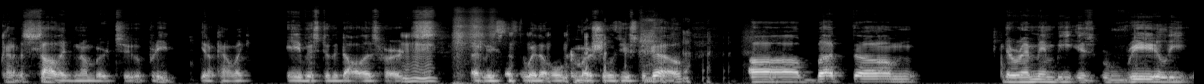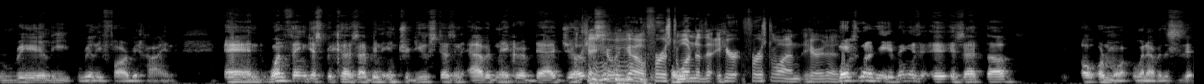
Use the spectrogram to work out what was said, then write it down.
kind of a solid number too, pretty, you know, kind of like Avis to the dollars Hertz. Mm-hmm. At least that's the way the old commercials used to go. Uh, but um, the renminbi is really, really, really far behind. And one thing, just because I've been introduced as an avid maker of dad jokes. Okay, here we go. First one of the here. First one. Here it is. First one of the evening is is that, uh, or, or more, whenever this is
